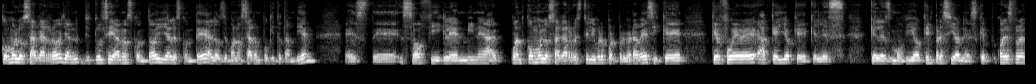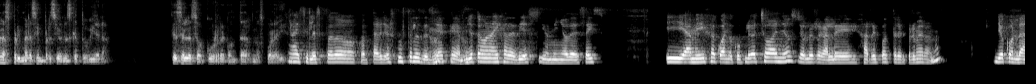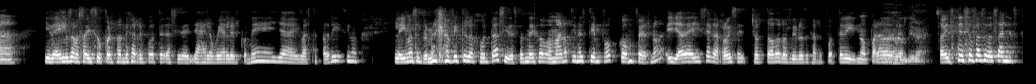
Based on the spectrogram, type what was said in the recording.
cómo los agarró, ya Dulce ya nos contó, y ya les conté, a los de Monosar un poquito también, este, Sophie, Glenn, Mine, cómo los agarró este libro por primera vez y qué, qué fue aquello que, que, les, que les movió, qué impresiones, qué, cuáles fueron las primeras impresiones que tuvieron. ¿Qué se les ocurre contarnos por ahí? Ay, si les puedo contar. Yo justo les decía que yo tengo una hija de 10 y un niño de 6. Y a mi hija cuando cumplió 8 años, yo le regalé Harry Potter el primero, ¿no? yo con la... Y de ahí Luz soy súper fan de Harry Potter, así de, ya, lo voy a leer con ella y va a estar padrísimo. Leímos el primer capítulo juntas y después me dijo, mamá, no tienes tiempo con Fer, ¿no? Y ya de ahí se agarró y se echó todos los libros de Harry Potter y no paraba de ah, leer. Mira. Soy, eso fue hace dos años.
